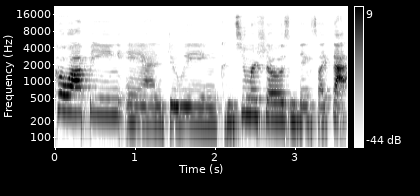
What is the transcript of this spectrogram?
co-oping and doing consumer shows and things like that.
